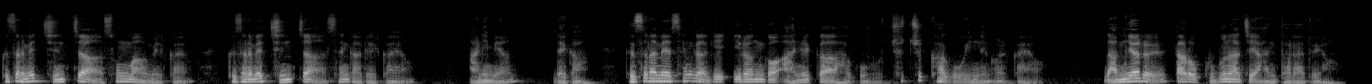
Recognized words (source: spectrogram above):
그 사람의 진짜 속마음일까요? 그 사람의 진짜 생각일까요? 아니면 내가 그 사람의 생각이 이런 거 아닐까 하고 추측하고 있는 걸까요? 남녀를 따로 구분하지 않더라도요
